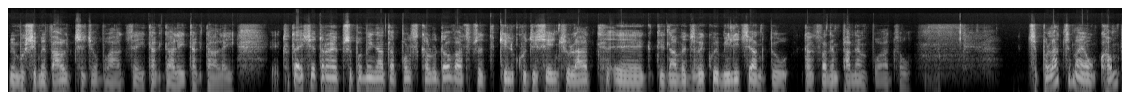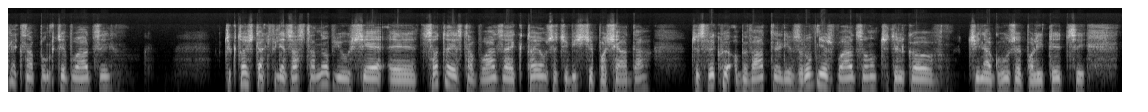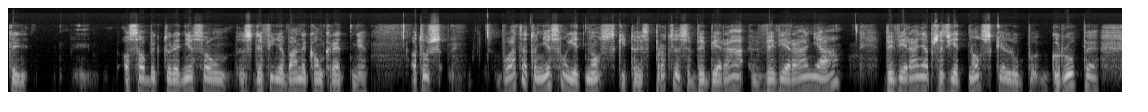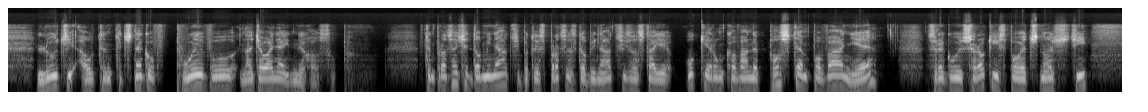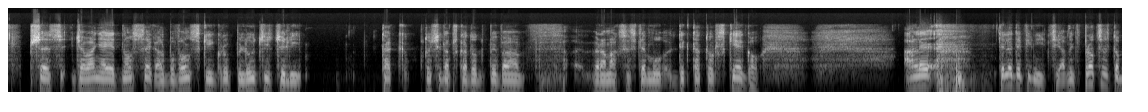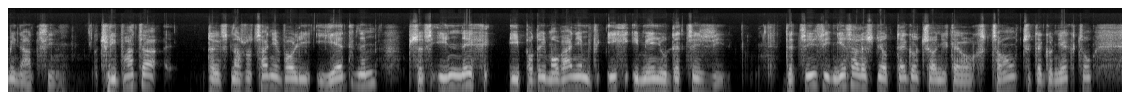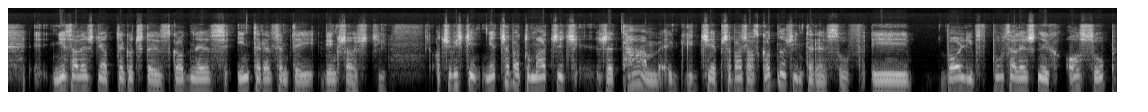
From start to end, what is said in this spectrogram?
My musimy walczyć o władzę i tak dalej, i tak dalej. Tutaj się trochę przypomina ta Polska Ludowa sprzed kilkudziesięciu lat, y, gdy nawet zwykły milicjant był tak zwanym panem władzą. Czy Polacy mają kompleks na punkcie władzy? Czy ktoś na chwilę zastanowił się, y, co to jest ta władza i kto ją rzeczywiście posiada? Czy zwykły obywatel jest również władzą, czy tylko ci na górze, politycy, te osoby, które nie są zdefiniowane konkretnie? Otóż władza to nie są jednostki, to jest proces wybiera, wywierania, wywierania przez jednostkę lub grupę ludzi autentycznego wpływu na działania innych osób w tym procesie dominacji, bo to jest proces dominacji, zostaje ukierunkowane postępowanie z reguły szerokiej społeczności przez działania jednostek albo wąskiej grupy ludzi, czyli tak to się na przykład odbywa w, w ramach systemu dyktatorskiego. Ale tyle definicji, a więc proces dominacji, czyli władza to jest narzucanie woli jednym przez innych i podejmowaniem w ich imieniu decyzji. Decyzji niezależnie od tego, czy oni tego chcą, czy tego nie chcą, niezależnie od tego, czy to jest zgodne z interesem tej większości. Oczywiście nie trzeba tłumaczyć, że tam, gdzie przeważa zgodność interesów i woli współzależnych osób,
